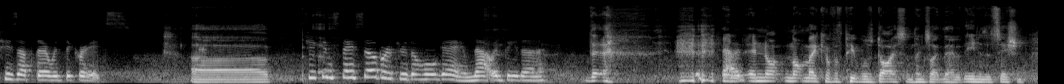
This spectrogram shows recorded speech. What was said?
she's up there with the greats. Uh, She can stay sober through the whole game. That would be the the, and, and not not make up with people's dice and things like that at the end of the session.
